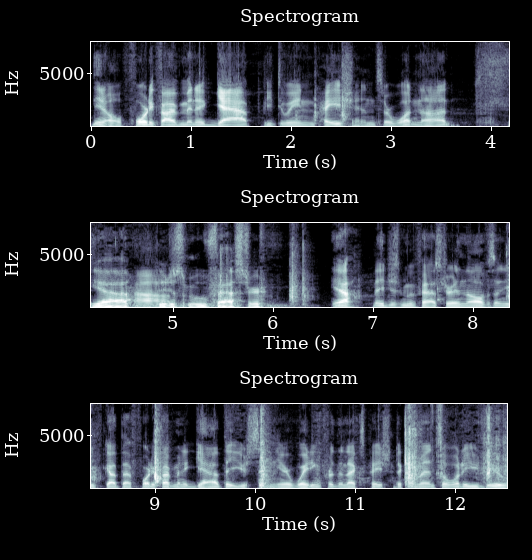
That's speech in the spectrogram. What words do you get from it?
you know 45 minute gap between patients or whatnot. yeah. they um, just move faster. Yeah, they just move faster, and all of a sudden you've got that 45 minute gap that you're sitting here waiting for the next patient to come in. So what do you do?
